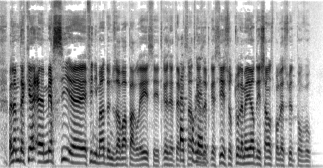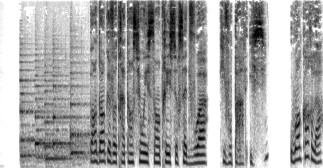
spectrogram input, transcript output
Madame Daquet, euh, merci infiniment de nous avoir parlé. C'est très intéressant, très apprécié et surtout la meilleure des chances pour la suite pour vous. Pendant que votre attention est centrée sur cette voix qui vous parle ici, ou encore là,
